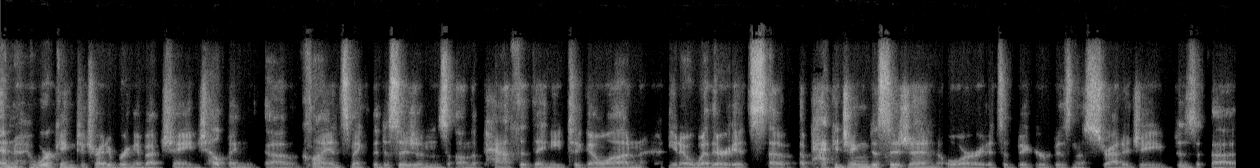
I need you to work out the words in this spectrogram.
and working to try to bring about change helping uh, clients make the decisions on the path that they need to go on you know whether it's a, a packaging decision or it's a bigger business strategy uh,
